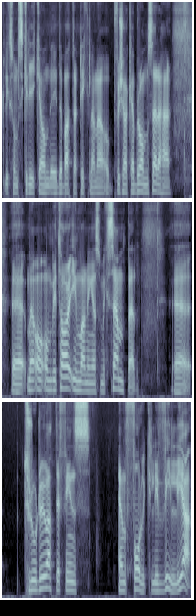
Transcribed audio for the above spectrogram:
liksom skrika om det i debattartiklarna och försöka bromsa det här. Eh, men om, om vi tar invandringen som exempel. Eh, tror du att det finns en folklig vilja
